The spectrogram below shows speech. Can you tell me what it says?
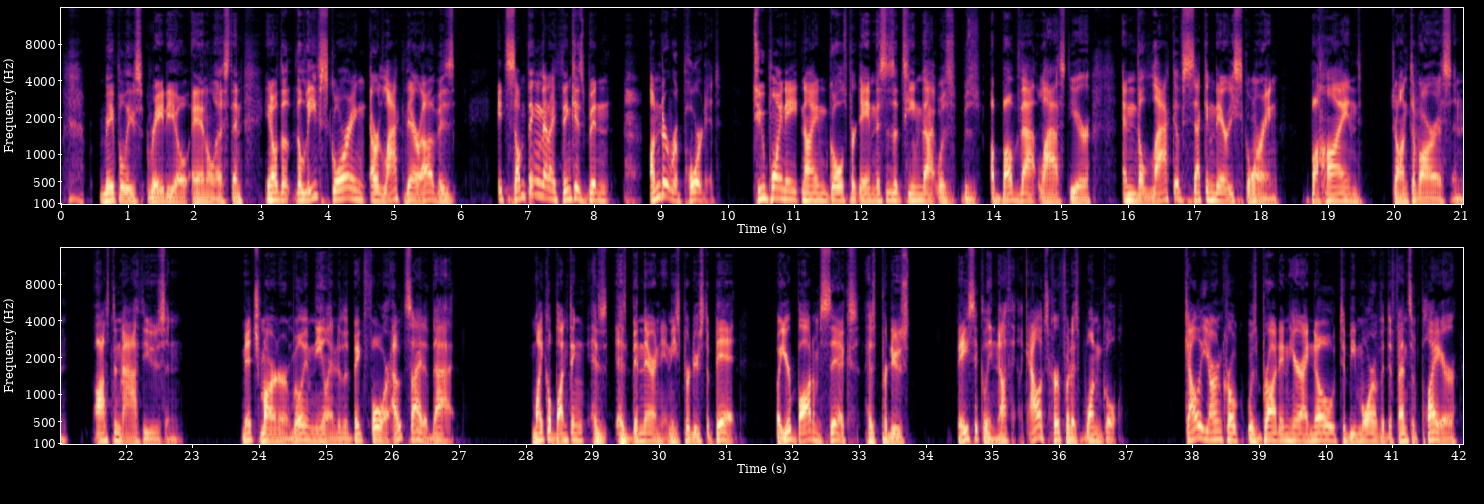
Maple Leafs radio analyst, and you know the the Leafs scoring or lack thereof is it's something that I think has been underreported. 2.89 goals per game. This is a team that was was above that last year and the lack of secondary scoring behind John Tavares and Auston Matthews and Mitch Marner and William Nylander, the big four. Outside of that, Michael Bunting has has been there and, and he's produced a bit, but your bottom six has produced basically nothing. Like Alex Kerfoot has one goal. Calle Jarnkrok was brought in here, I know, to be more of a defensive player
